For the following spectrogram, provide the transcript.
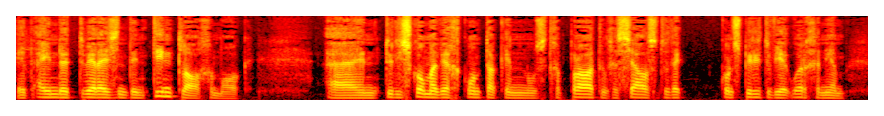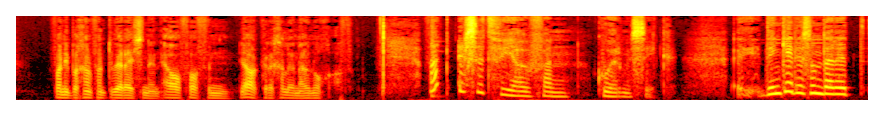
Het einde 2010 klaar gemaak. En toe die skool my weer gekontak en ons het gepraat en gesels het ek Conspirito weer oorgeneem van die begin van 2011 af en ja, kry hulle nou nog af. Wat is dit vir jou van koormusiek? Dink jy dis omdat dit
